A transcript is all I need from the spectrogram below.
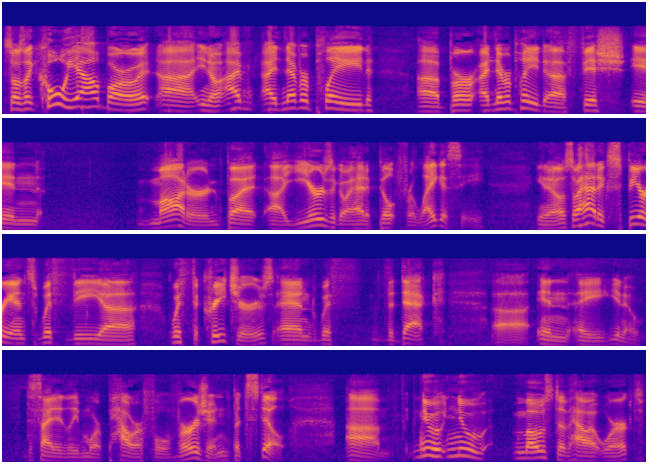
so I was like, cool, yeah, I'll borrow it. Uh, you know, I've I'd never played uh, Bur- I'd never played uh, Fish in Modern, but uh, years ago I had it built for Legacy. You know, so I had experience with the uh, with the creatures and with the deck uh, in a you know decidedly more powerful version, but still um, knew knew most of how it worked.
